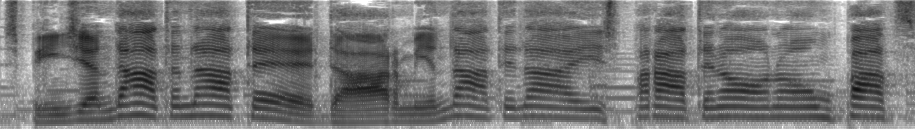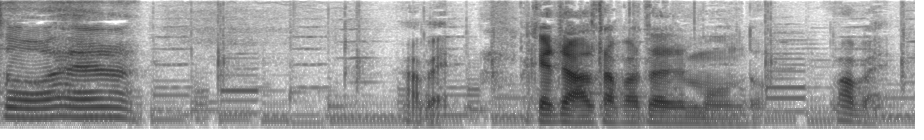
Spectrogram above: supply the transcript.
Spingi, andate, andate, da armi, andate, dai, sparate, no, no, un pazzo. Eh. Vabbè, perché dall'altra parte del mondo. Vabbè.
